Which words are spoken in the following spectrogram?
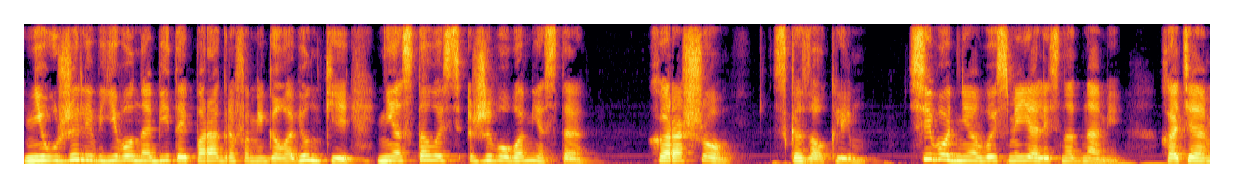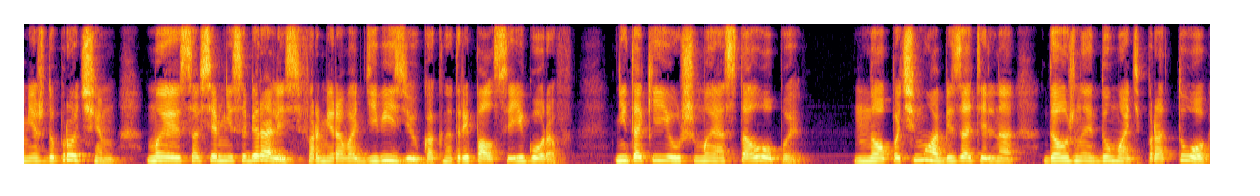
Неужели в его набитой параграфами головенке не осталось живого места? «Хорошо», — сказал Клим. «Сегодня вы смеялись над нами. Хотя, между прочим, мы совсем не собирались формировать дивизию, как натрепался Егоров. Не такие уж мы остолопы. Но почему обязательно должны думать про то,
